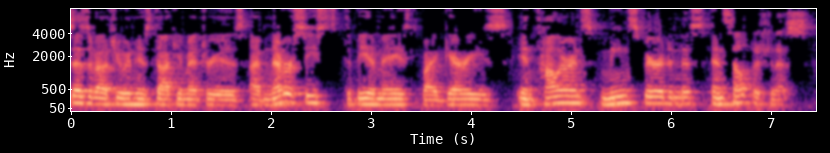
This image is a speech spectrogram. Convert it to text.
says about you in his documentary is, "I've never ceased to be amazed by Gary's intolerance, mean spiritedness, and selfishness."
